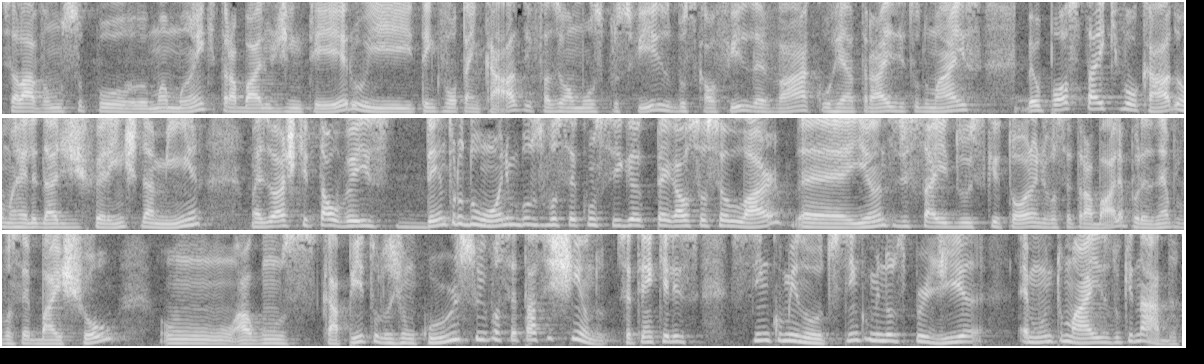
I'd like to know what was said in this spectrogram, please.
sei lá, vamos supor, uma mãe que trabalha o dia inteiro e tem que voltar em casa e fazer o almoço para os filhos, buscar o filho, levar, correr atrás e tudo mais. Eu posso estar equivocado, é uma realidade diferente da minha, mas eu acho que talvez dentro do ônibus você consiga pegar o seu celular é, e antes de sair do escritório onde você trabalha, por exemplo, você baixou um, alguns capítulos de um curso e você está assistindo. Você tem aqueles cinco minutos. Cinco minutos por dia é muito mais do que nada.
